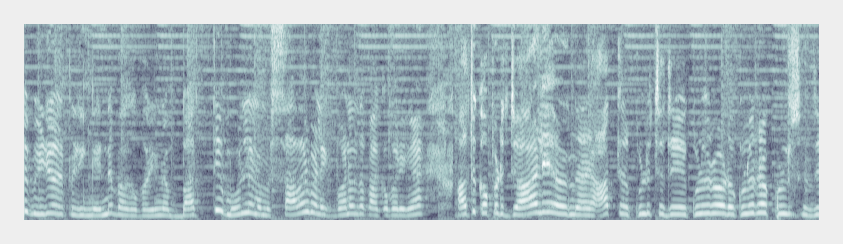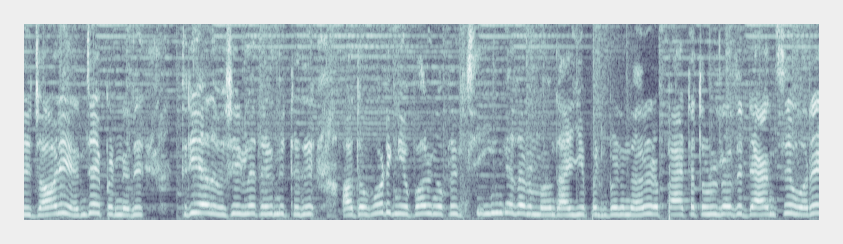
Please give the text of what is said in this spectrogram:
இந்த வீடியோ இப்போ நீங்கள் என்ன பார்க்க போறீங்கன்னா பத்தி மூணில் நம்ம சபரிமலைக்கு போனதை பார்க்க போகிறீங்க அதுக்கப்புறம் ஜாலியாக அந்த ஆற்றுல குளிச்சது குளிரோட குளிராக குளிச்சது ஜாலியாக என்ஜாய் பண்ணது தெரியாத விஷயங்களே தெரிஞ்சிட்டது. அதை போட்டு இங்கே பாருங்கள் ஃப்ரெண்ட்ஸ் இங்கே தான் நம்ம வந்து ஐயப்பன் பிறந்தாரு. பேட்டை தொழுறது டான்ஸு ஒரே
